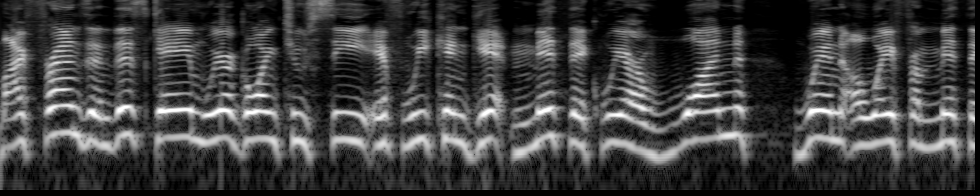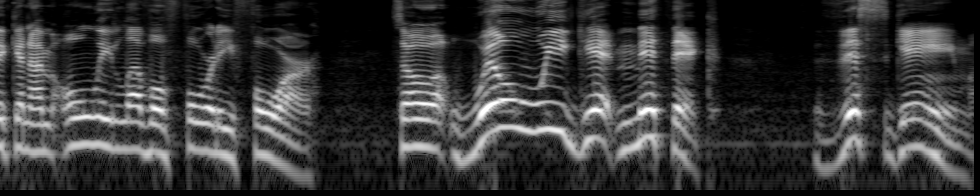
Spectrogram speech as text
My friends, in this game, we are going to see if we can get Mythic. We are one win away from Mythic, and I'm only level 44. So, will we get Mythic this game?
